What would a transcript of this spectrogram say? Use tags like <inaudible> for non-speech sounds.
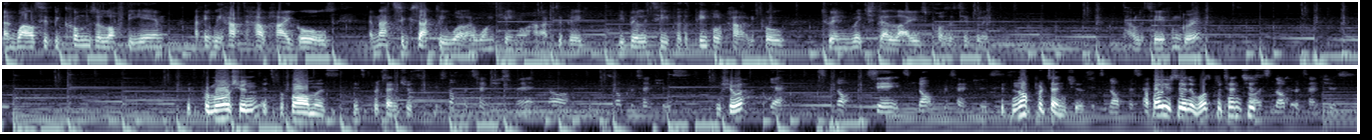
And whilst it becomes a lofty aim, I think we have to have high goals. And that's exactly what I want KinoHart to be. The ability for the people of Hartlepool to enrich their lives positively. Now let's hear from Graeme. It's promotion, it's performance, it's pretentious. It's not pretentious, mate. No, it's not pretentious. You sure? Yeah, it's not. Say it's not pretentious. It's not pretentious. It's not pretentious. I thought you were saying it was No, pretentious. it's not pretentious.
